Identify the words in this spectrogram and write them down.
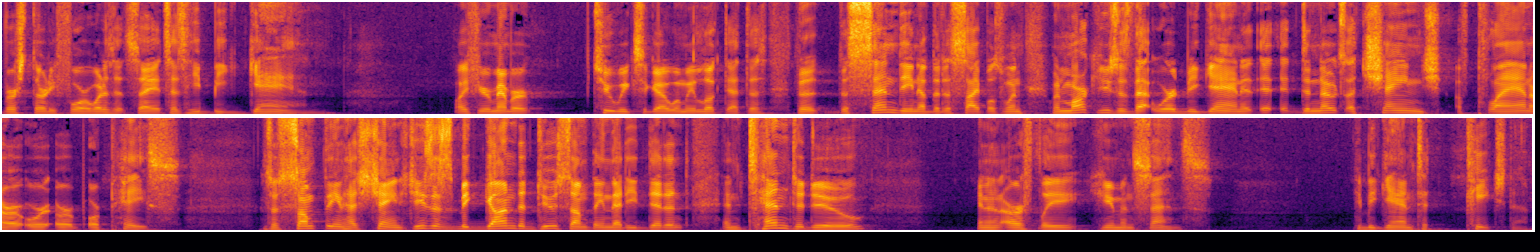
Verse 34, what does it say? It says he began. Well, if you remember two weeks ago when we looked at the, the, the sending of the disciples, when, when Mark uses that word began, it, it, it denotes a change of plan or, or, or, or pace. So something has changed. Jesus has begun to do something that he didn't intend to do in an earthly human sense. He began to teach them.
